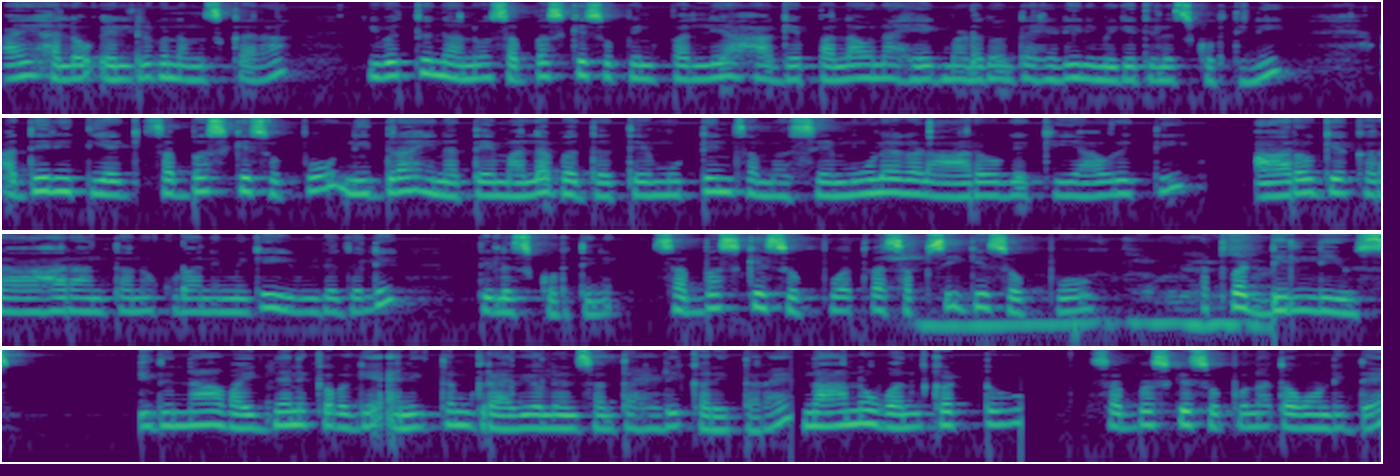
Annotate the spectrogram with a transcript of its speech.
ಹಾಯ್, ಹಲೋ, ಎಲ್ರಿಗೂ ನಮಸ್ಕಾರ. ಇವತ್ತು ನಾನು ಸಬ್ಬಸಿಗೆ ಸೊಪ್ಪಿನ ಪಲ್ಯ ಹಾಗೆ ಪಲಾವ್ನ ಹೇಗೆ ಮಾಡೋದು ಅಂತ ಹೇಳಿ ನಿಮಗೆ ತಿಳಿಸ್ಕೊಡ್ತೀನಿ. ಅದೇ ರೀತಿಯಾಗಿ ಸಬ್ಬಸಿಗೆ ಸೊಪ್ಪು, ನಿದ್ರಾಹೀನತೆ, ಮಲಬದ್ಧತೆ, ಮುಟ್ಟಿನ ಸಮಸ್ಯೆ, ಮೂಳೆಗಳ ಆರೋಗ್ಯಕ್ಕೆ ಯಾವ ರೀತಿ ಆರೋಗ್ಯಕರ ಆಹಾರ ಅಂತಲೂ ಕೂಡ ನಿಮಗೆ ಈ ವಿಡಿಯೋದಲ್ಲಿ ತಿಳಿಸ್ಕೊಡ್ತೀನಿ. ಸಬ್ಬಸಿಗೆ ಸೊಪ್ಪು ಅಥವಾ ಸಬ್ಸಿಗೆ ಸೊಪ್ಪು ಅಥವಾ ಡಿಲ್ ಲೀವ್ಸ್ ಇದನ್ನು ವೈಜ್ಞಾನಿಕವಾಗಿ ಅನಿತಮ್ ಗ್ರಾವಿಯೋಲೆನ್ಸ್ ಅಂತ ಹೇಳಿ ಕರೀತಾರೆ. ನಾನು ಒಂದು ಕಟ್ಟು ಸಬ್ಬಸಿಗೆ ಸೊಪ್ಪನ್ನ ತೊಗೊಂಡಿದ್ದೆ.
